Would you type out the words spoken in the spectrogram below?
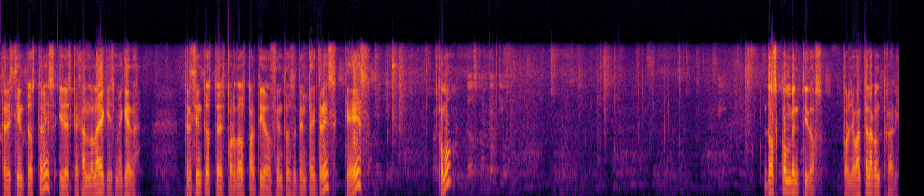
303 y despejando la x me queda. 303 por 2 partido 273 que es ¿cómo? 2,22 por llevarte la contraria.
